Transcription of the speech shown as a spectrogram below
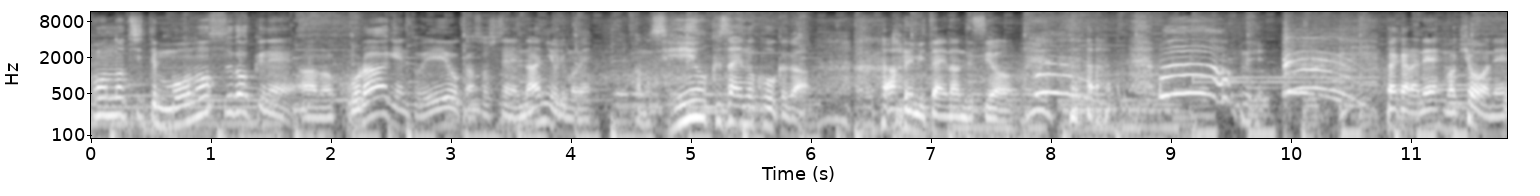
ぽんの血ってものすごくねあのコラーゲンと栄養価そしてね何よりもねあの性欲剤の効果が あるみたいなんですよ。だからね、まあ、今日はね、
